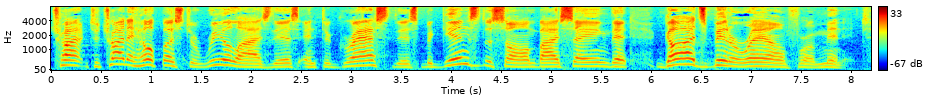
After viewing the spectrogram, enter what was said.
try, to try to help us to realize this and to grasp this, begins the psalm by saying that God's been around for a minute.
